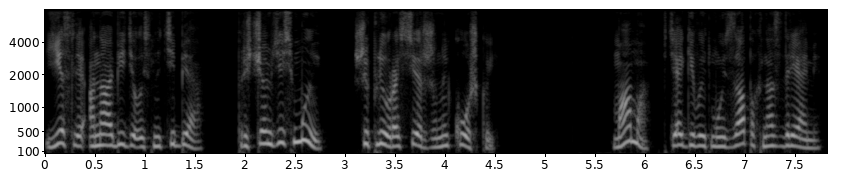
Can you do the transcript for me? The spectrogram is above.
Если она обиделась на тебя, причем здесь мы? Шиплю рассерженной кошкой. Мама втягивает мой запах ноздрями.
